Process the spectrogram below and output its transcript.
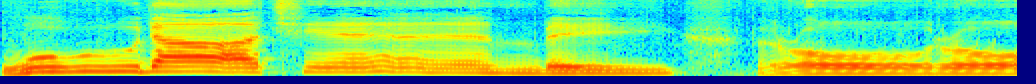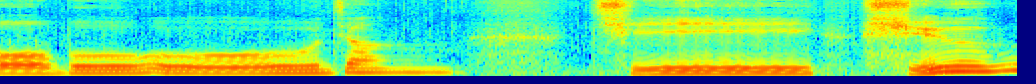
wu da qian bei ro ro bu zhang qi shu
